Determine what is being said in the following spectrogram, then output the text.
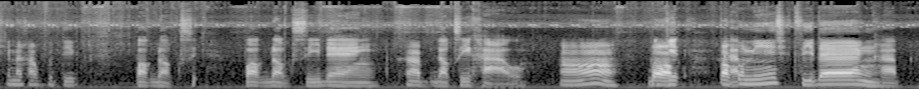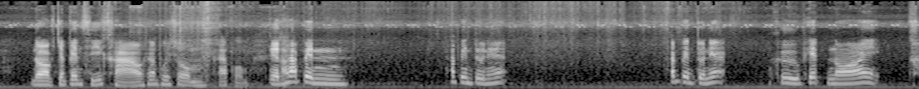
ใช่ไหมครับคุณติ๊กปอกดอกสีปอกดอกสีแดง ครับดอกสีขาวอ๋อปเมื่ออกกี้ปอกครับ ตรงนี้สีแดง ครับดอกจะเป็นสีขาวท่านผู้ชม ครับผมแต่ถ้าเป็น ถ้าเป็นตัวเนี้ย ถ้าเป็นตัวเนี้ย คือเพชรน้อยข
